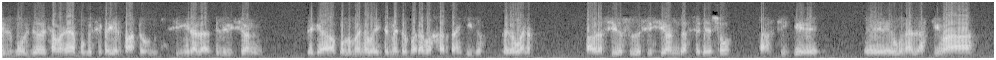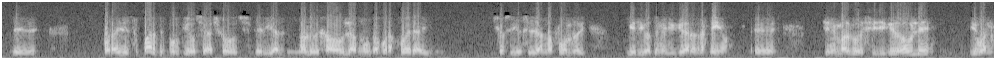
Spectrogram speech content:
él volvió de esa manera porque se caía el pasto. Si mira la televisión, le quedaba por lo menos 20 metros para bajar tranquilo. Pero bueno, habrá sido su decisión de hacer eso, así que eh, una lástima de, por ahí de su parte, porque, o sea, yo si no lo dejaba hablar nunca por afuera y yo seguía sellando a fondo y, él iba a tener que quedar atrás mío. Eh, sin embargo, decidí que doble y bueno,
